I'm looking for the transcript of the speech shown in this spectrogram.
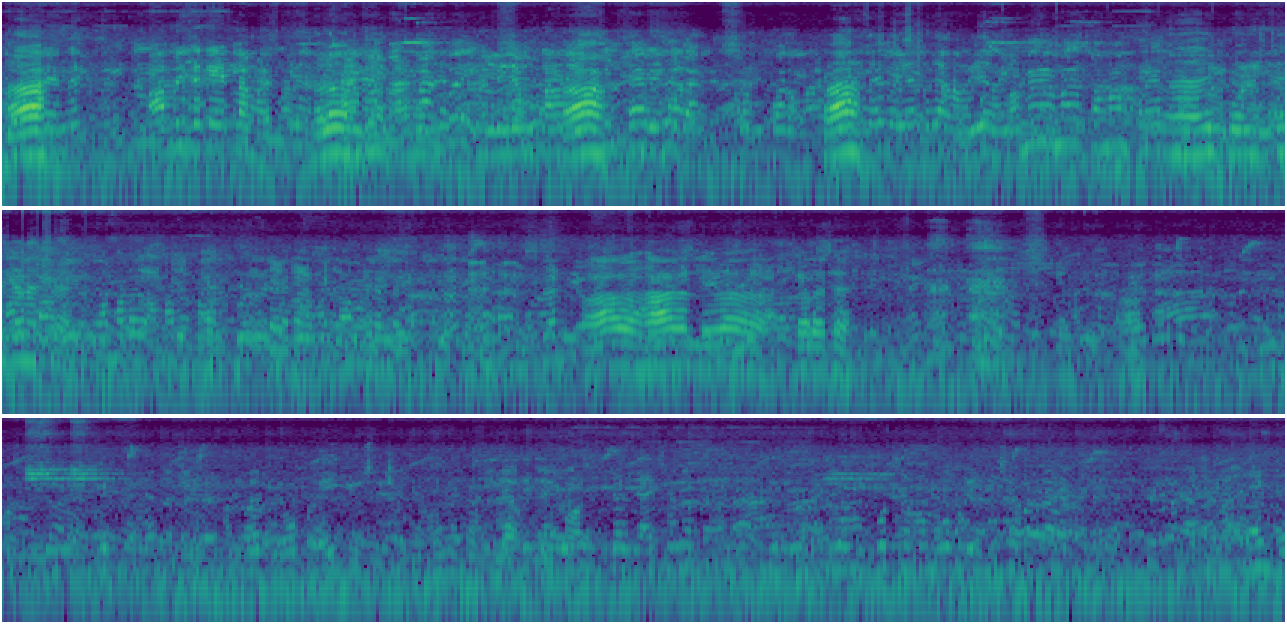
હા વાપરી શકે એટલા માટે હેલો હા. હા. અમે અમારા તમામ પ્રયત્નો પોલીસ સ્ટેશન છે. હા હા લેવા કરે છે એમને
